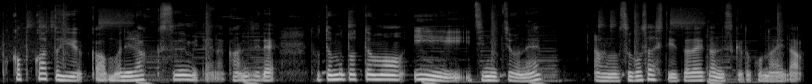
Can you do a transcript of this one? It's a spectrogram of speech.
ポカポカというかもうリラックスみたいな感じでとてもとてもいい一日をねあの過ごさせていただいたんですけどこの間。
